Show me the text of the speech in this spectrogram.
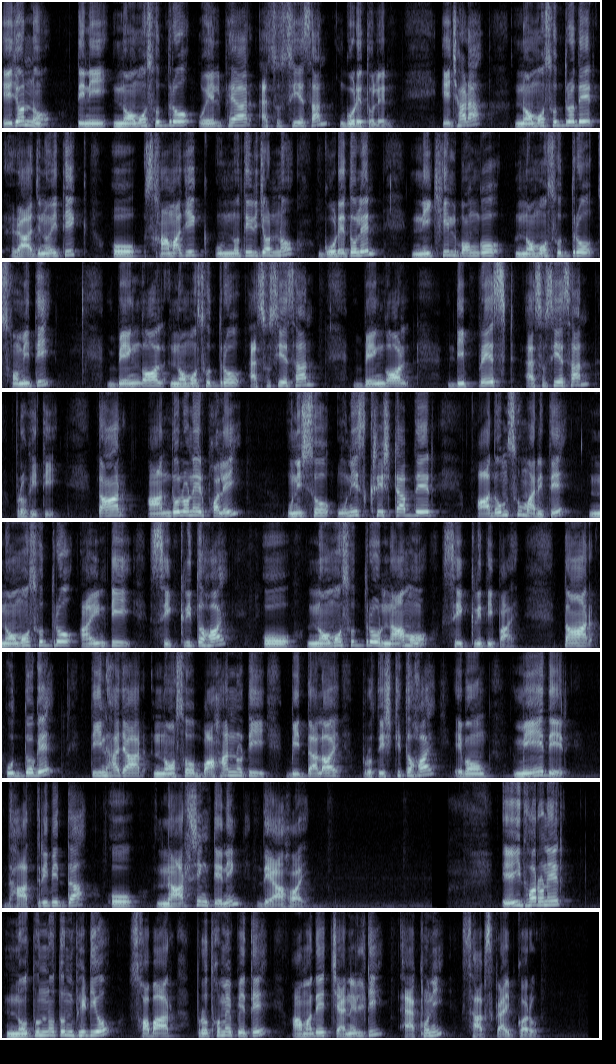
এজন্য তিনি নমশূদ্র ওয়েলফেয়ার অ্যাসোসিয়েশন গড়ে তোলেন। এছাড়া নমশূদ্রদের রাজনৈতিক ও সামাজিক উন্নতির জন্য গড়ে তোলেন Nikhilbanga Namasudra Samiti Bengal Namasudra association, Bengal depressed association প্রভৃতি। তাঁর আন্দোলনের ফলেই উনিশশো উনিশ খ্রিস্টাব্দের আদমশুমারিতে নমশূদ্র আইনটি স্বীকৃত হয় ও নমশূদ্র নামও স্বীকৃতি পায়। তাঁর উদ্যোগে তিন হাজার নশো বাহান্নটি বিদ্যালয় প্রতিষ্ঠিত হয় এবং মেয়েদের ধাত্রীবিদ্যা ও নার্সিং ট্রেনিং দেয়া হয়। এই ধরনের নতুন নতুন ভিডিও সবার প্রথমে পেতে আমাদের চ্যানেলটি এখনই সাবস্ক্রাইব করো।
